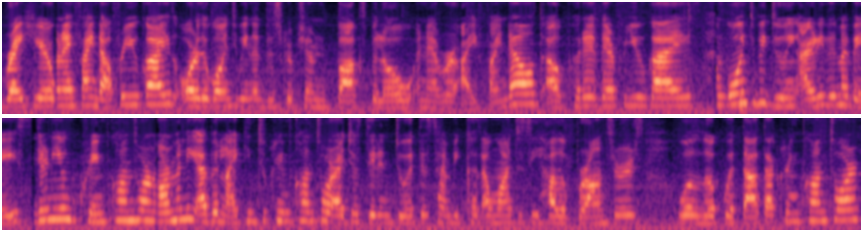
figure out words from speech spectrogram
right here when I find out for you guys or they're going to be in the description box below whenever I find out. I'll put it there for you guys. I'm going to be doing I already did my base. Didn't even cream contour. Normally I've been liking to cream contour. I just didn't do it this time because I wanted to see how the bronzers will look without that cream contour.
